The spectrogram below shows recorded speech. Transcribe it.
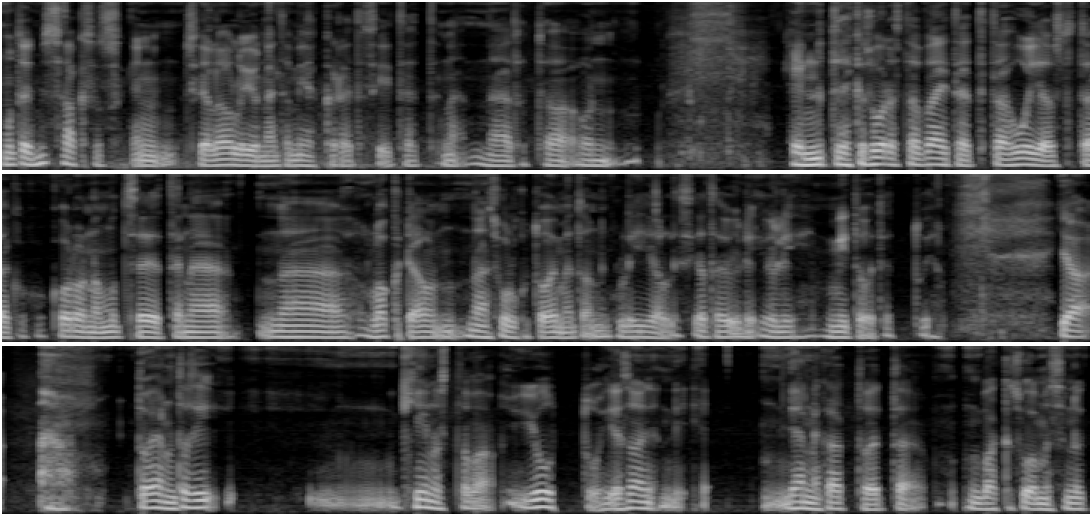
mutta esimerkiksi Saksassakin siellä oli jo näitä miekkareita siitä, että nämä, nämä tota, on en nyt ehkä suorastaan väitä, että tämä on huijausta tämä koko korona, mutta se, että nämä, nämä lockdown, nämä sulkutoimet on niin liiallisia tai yli, ylimitoitettuja. Ja toihan on tosi kiinnostava juttu ja se on jännä katsoa, että vaikka Suomessa nyt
